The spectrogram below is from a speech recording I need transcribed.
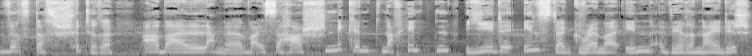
wirft das schüttere, aber lange weiße Haar schnickend nach hinten. Jede Instagrammerin wäre neidisch,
